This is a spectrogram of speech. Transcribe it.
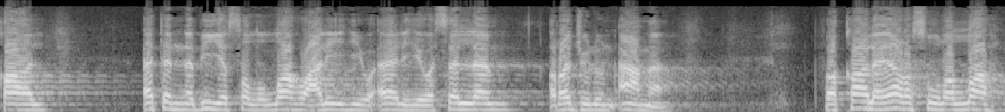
قال أتى النبي صلى الله عليه وآله وسلم رجل أعمى فقال يا رسول الله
